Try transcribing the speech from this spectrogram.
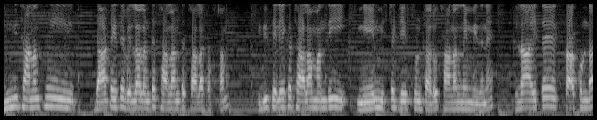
ఇన్ని ఛానల్స్ని దాటైతే వెళ్ళాలంటే చాలా అంటే చాలా కష్టం. ఇది తెలియక చాలామంది మెయిన్ మిస్టేక్ చేస్తుంటారు ఛానల్ నేమ్ మీదనే. ఇలా అయితే కాకుండా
